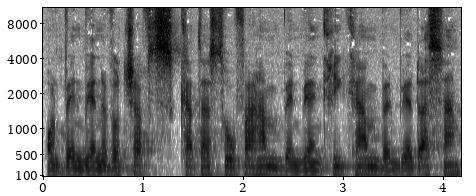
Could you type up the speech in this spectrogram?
Und wenn wir eine Wirtschaftskatastrophe haben, wenn wir einen Krieg haben, wenn wir das haben.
